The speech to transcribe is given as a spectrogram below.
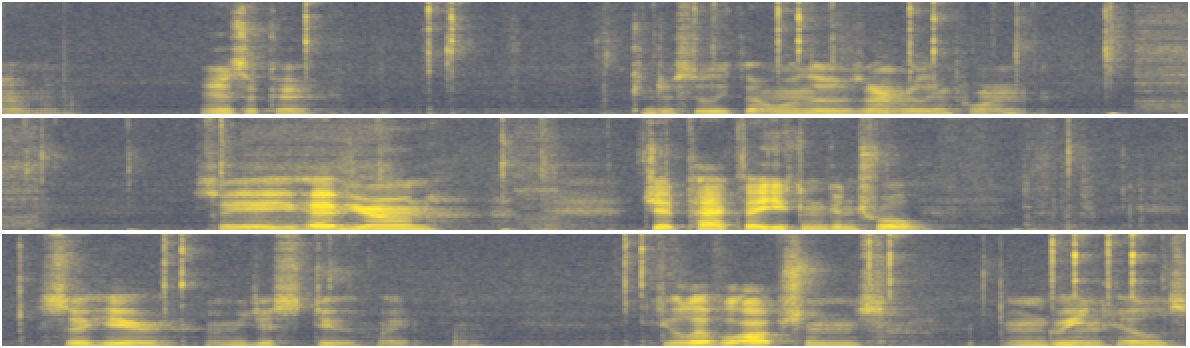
Um, it's okay. Can just delete that one. Those aren't really important. So yeah, you have your own jetpack that you can control. So here, let me just do wait. Do level options and green hills.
